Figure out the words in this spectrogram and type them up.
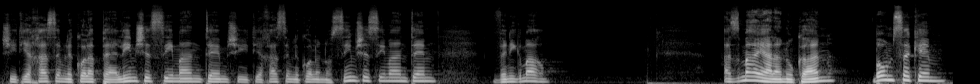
שהתייחסתם לכל הפעלים שסימנתם, שהתייחסתם לכל הנושאים שסימנתם, ונגמר. אז מה היה לנו כאן? בואו נסכם.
